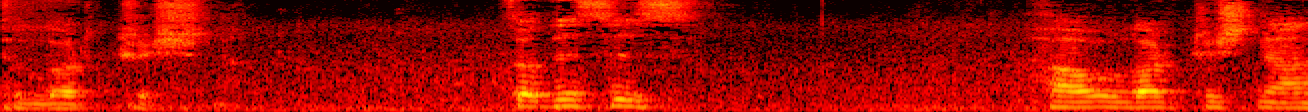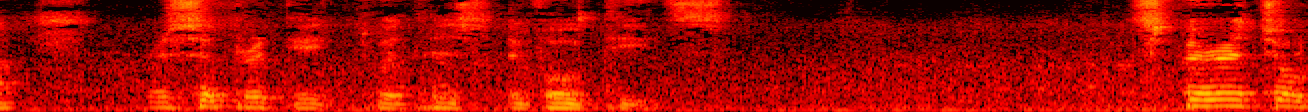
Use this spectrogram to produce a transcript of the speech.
to Lord Krishna. So this is how Lord Krishna reciprocates with his devotees. Spiritual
